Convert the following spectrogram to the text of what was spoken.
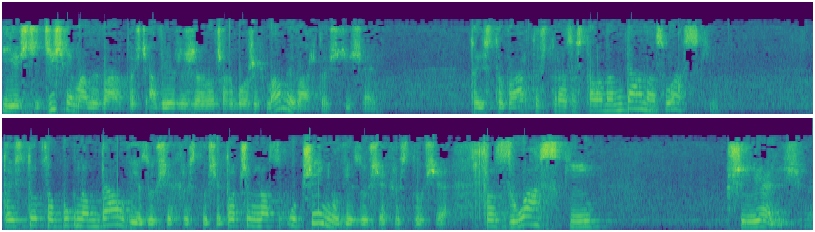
I jeśli dzisiaj mamy wartość, a wierzę, że w oczach Bożych mamy wartość dzisiaj, to jest to wartość, która została nam dana z łaski. To jest to, co Bóg nam dał w Jezusie Chrystusie, to, czym nas uczynił w Jezusie Chrystusie. To z łaski przyjęliśmy.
